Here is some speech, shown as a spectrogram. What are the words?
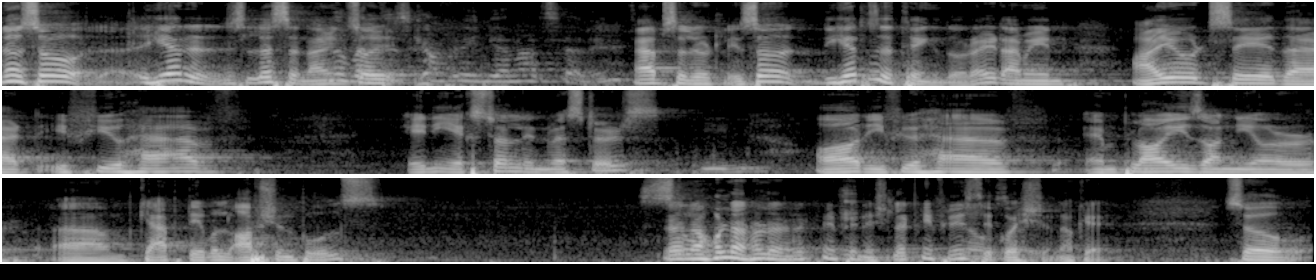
No, so uh, here is, listen, I No, but so. this company we are not selling. Absolutely. So here's the thing, though, right? I mean, I would say that if you have any external investors, or if you have employees on your um, cap table, option pools. no, no, hold on, hold on. Let me finish. Let me finish the question. Okay. So,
